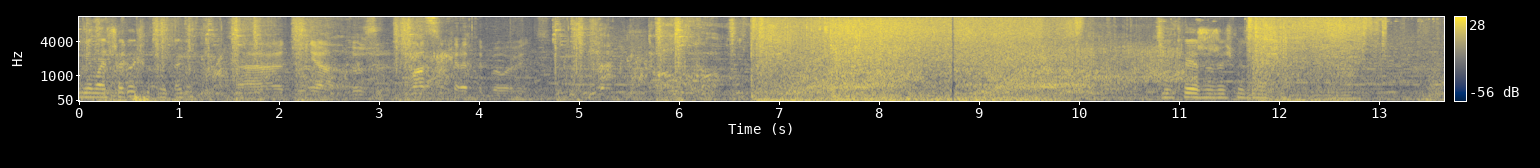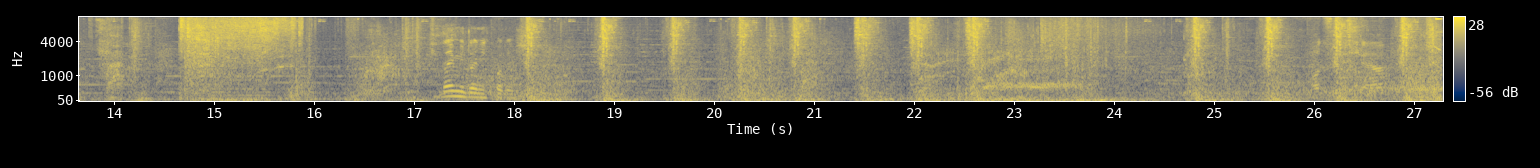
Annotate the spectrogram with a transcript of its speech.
Tu nie ma czegoś ukrytego? Eee, tu nie, to już dwa sekrety były, więc... Dziękuję, że żeśmy znaleźli. Daj mi do nich podejść. Odsuń się.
